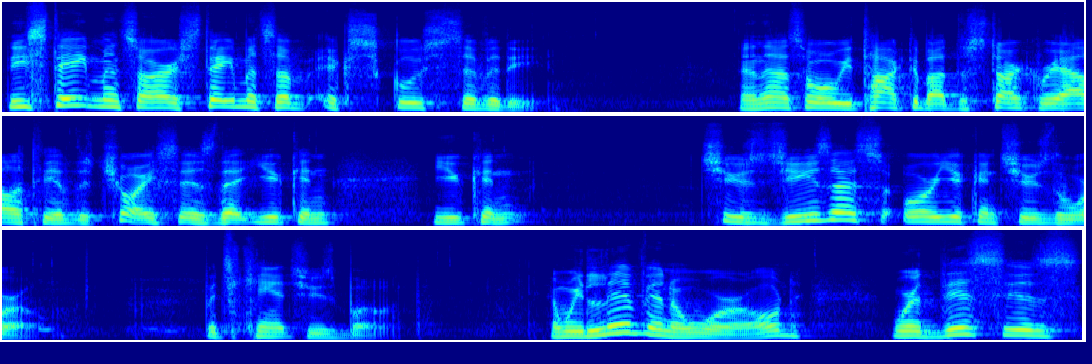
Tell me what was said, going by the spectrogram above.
These statements are statements of exclusivity. And that's what we talked about the stark reality of the choice is that you can you can choose Jesus or you can choose the world. But you can't choose both. And we live in a world where this is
